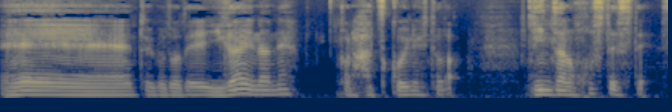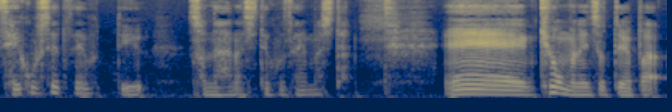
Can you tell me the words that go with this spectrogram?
えー、ということで、意外なね、この初恋の人が、銀座のホステスで成功してたよっていう、そんな話でございました。えー、今日もね、ちょっとやっぱ、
